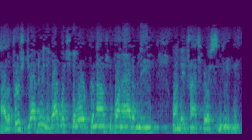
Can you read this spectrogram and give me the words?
Now the first judgment is that which the Lord pronounced upon Adam and Eve when they transgressed in Eden.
